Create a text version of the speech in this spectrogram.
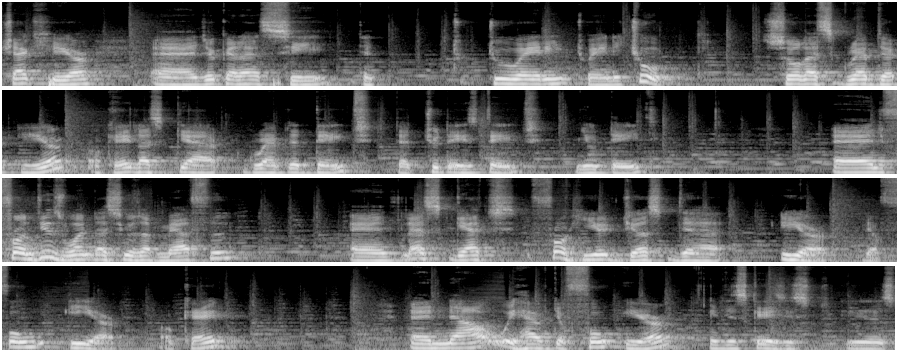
check here and you're gonna see the 2022 so let's grab the year okay? Let's get grab the date the today's date new date. And from this one let's use a method and let's get from here just the year the full year okay and now we have the full year. In this case is, is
